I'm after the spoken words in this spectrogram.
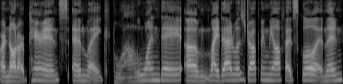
are not our parents. And like wow. one day, um, my dad was dropping me off at school and then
